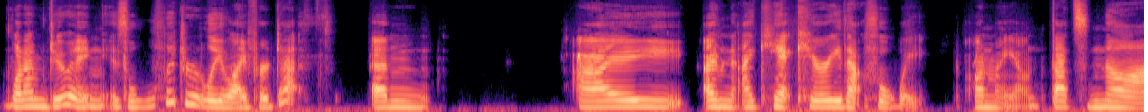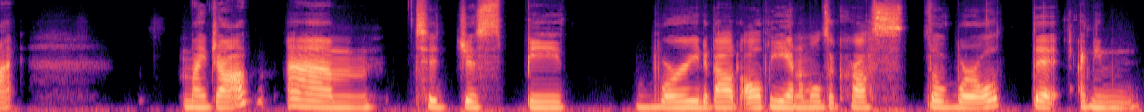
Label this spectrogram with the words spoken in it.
what I'm doing is literally life or death. And I I mean I can't carry that full weight on my own. That's not my job. Um to just be worried about all the animals across the world that I mean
